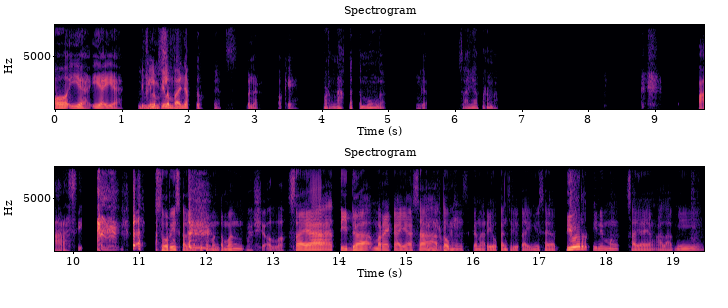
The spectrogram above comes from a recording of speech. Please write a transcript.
Oh iya iya iya. Di film-film banyak tuh. That's- Oke. Pernah ketemu nggak? Nggak. Saya pernah. Parah sih. Sorry sekali lagi teman-teman. Masya Allah. Saya tidak merekayasa Benar, atau benar. menskenariokan cerita ini. Saya pure ini saya yang alami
